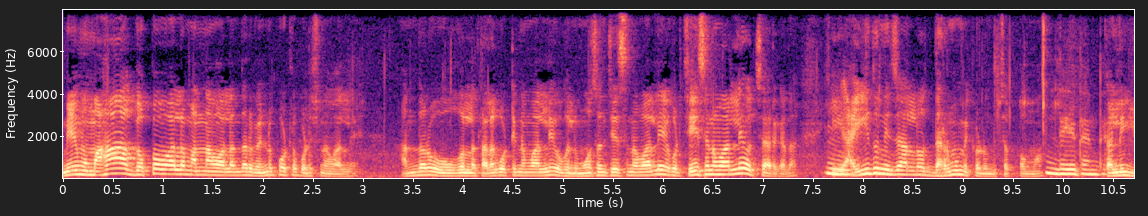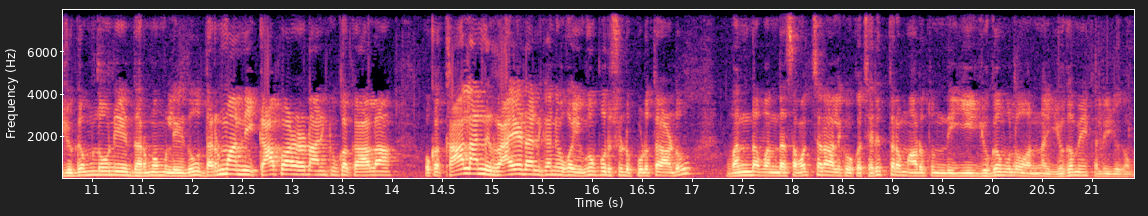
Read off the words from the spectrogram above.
మేము మహా గొప్ప వాళ్ళం అన్న వాళ్ళందరూ వెన్నుపోట్లు పొడిచిన వాళ్ళే. అందరూ ఒకళ్ళ తలగొట్టిన వాళ్ళే ఒకళ్ళు మోసం చేసిన వాళ్ళే ఒకటి చేసిన వాళ్ళే వచ్చారు కదా. ఈ ఐదు నిజాల్లో ధర్మం ఎక్కడుంది చెప్పమ్మా? లేదండి. కలి యుగంలోనే ధర్మం లేదు. ధర్మాన్ని కాపాడడానికి ఒక కాల ఒక కాలాన్ని రాయడానికని ఒక యుగ పురుషుడు పుడతాడు. వంద వంద సంవత్సరాలకి ఒక చరిత్ర మారుతుంది. ఈ యుగములో అన్న యుగమే కలియుగం.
